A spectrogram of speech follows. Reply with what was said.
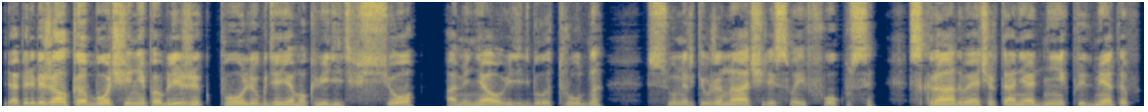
Я перебежал к обочине поближе к полю, где я мог видеть все, а меня увидеть было трудно, сумерки уже начали свои фокусы, скрадывая очертания одних предметов,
